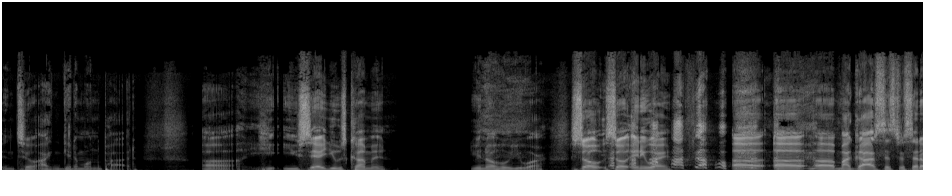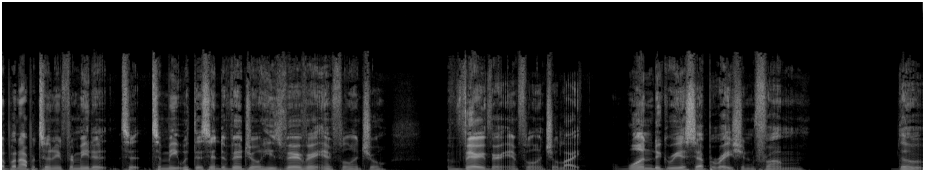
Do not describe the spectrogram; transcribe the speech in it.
until I can get him on the pod. Uh, he, you said you was coming. You know who you are. So so anyway, uh, uh, uh, my god sister set up an opportunity for me to, to to meet with this individual. He's very very influential, very very influential. Like one degree of separation from the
